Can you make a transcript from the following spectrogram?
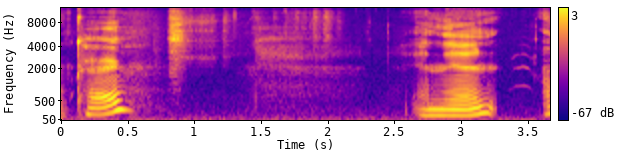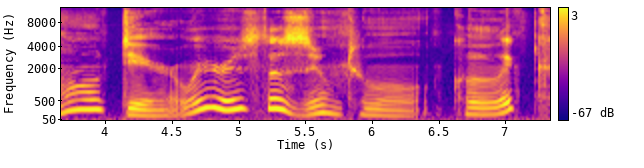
Okay. And then, oh dear, where is the zoom tool? Click.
